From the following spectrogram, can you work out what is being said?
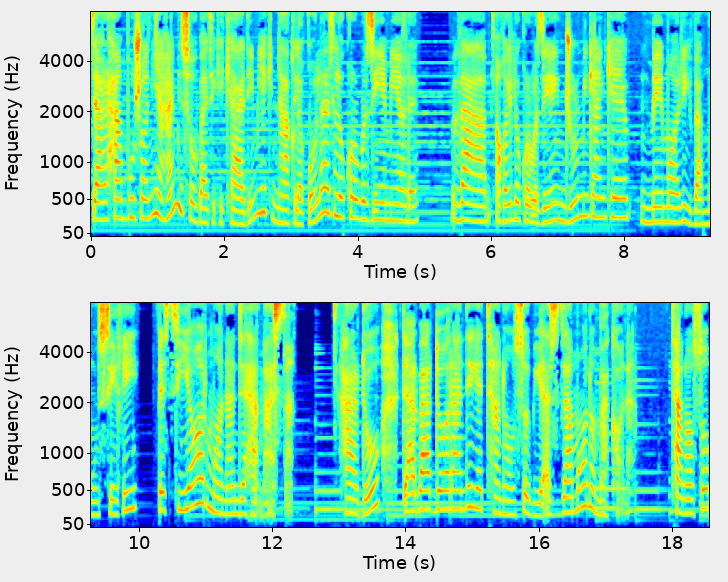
در همپوشانی همین صحبتی که کردیم یک نقل قول از لوکوربوزیه میاره. و آقای لوکوربوزیه اینجور میگن که معماری و موسیقی بسیار مانند هم هستند هر دو در بردارنده تناسبی از زمان و مکانند تناسب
